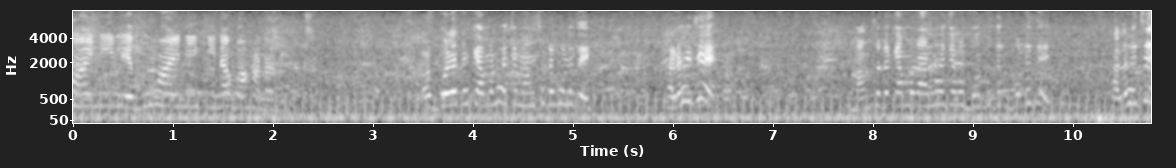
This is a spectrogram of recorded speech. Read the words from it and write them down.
হয়নি লেবু হয়নি কিনা বাহানা দিচ্ছে। আর বলে দে কেমন হয়েছে মাংসটা বলে দে। ভালো হয়েছে? মাংসটা কেমন রান্না হয়েছে আমার বন্ধুদের বলে দে। ভালো হয়েছে?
